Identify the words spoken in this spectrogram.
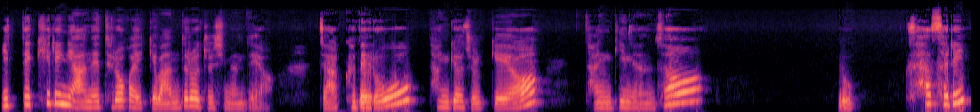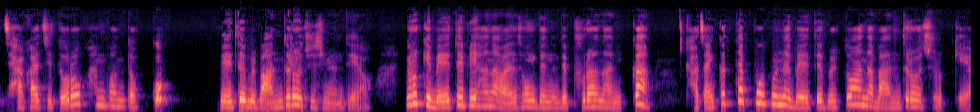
이때 키링이 안에 들어가 있게 만들어 주시면 돼요. 자, 그대로 당겨 줄게요. 당기면서 요 사슬이 작아지도록 한 번 더 꾹 매듭을 만들어 주시면 돼요. 이렇게 매듭이 하나 완성되는데 불안하니까 가장 끝에 부분에 매듭을 또 하나 만들어 줄게요.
